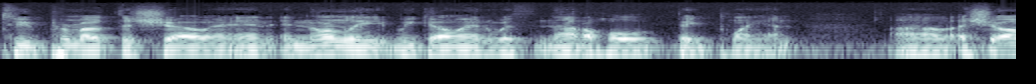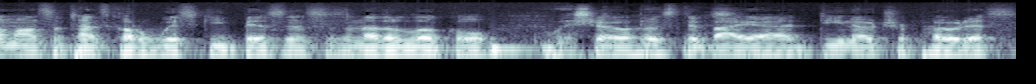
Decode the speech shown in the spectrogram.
to promote the show, and, and normally we go in with not a whole big plan. Uh, a show I'm on sometimes called Whiskey Business is another local Whiskey show hosted Business. by uh, Dino Tripodis,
